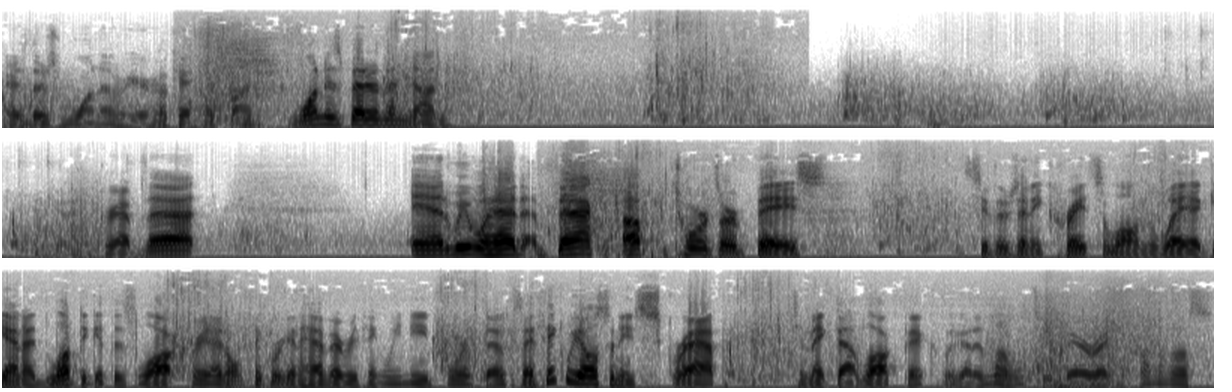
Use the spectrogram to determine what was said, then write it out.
There's, there's one over here. Okay, that's fine. One is better than none. Go ahead and grab that. And we will head back up towards our base. See if there's any crates along the way. Again, I'd love to get this lock crate. I don't think we're going to have everything we need for it, though. Because I think we also need scrap to make that lockpick. We got a level 2 bear right in front of us.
